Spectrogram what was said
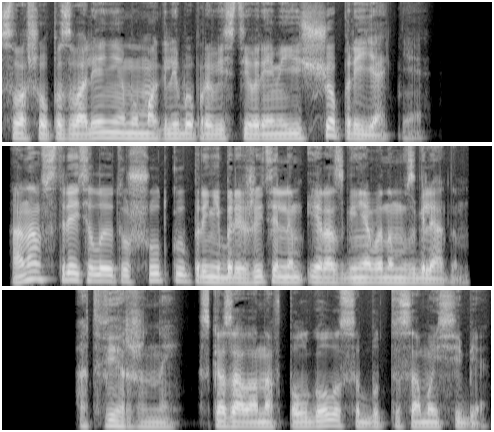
с вашего позволения мы могли бы провести время еще приятнее». Она встретила эту шутку пренебрежительным и разгневанным взглядом. «Отверженный», — сказала она в полголоса, будто самой себе.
